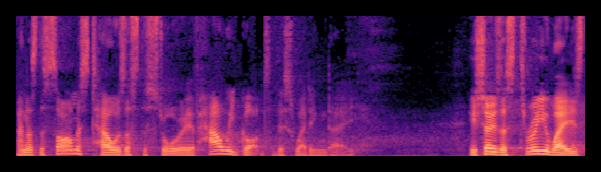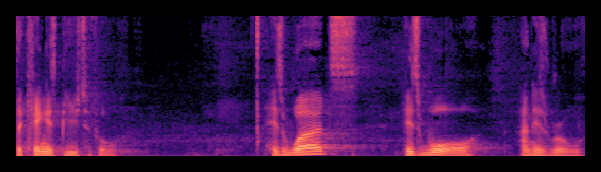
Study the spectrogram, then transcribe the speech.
And as the psalmist tells us the story of how we got to this wedding day, he shows us three ways the king is beautiful his words, his war, and his rule.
